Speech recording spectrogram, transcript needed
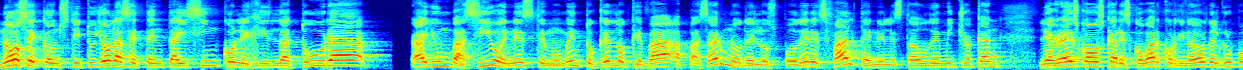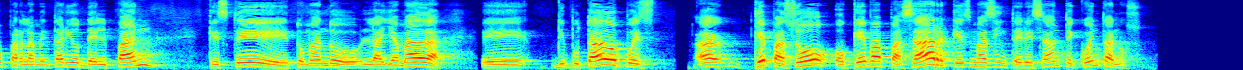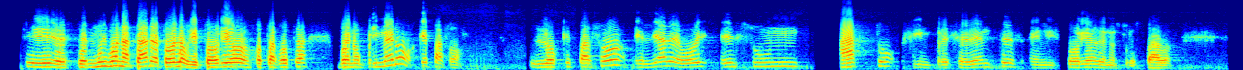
No se constituyó la 75 legislatura, hay un vacío en este momento. ¿Qué es lo que va a pasar? Uno de los poderes falta en el estado de Michoacán. Le agradezco a Óscar Escobar, coordinador del grupo parlamentario del PAN, que esté tomando la llamada. Eh, diputado, pues, ah, ¿qué pasó o qué va a pasar? ¿Qué es más interesante? Cuéntanos. Sí, este, muy buena tarde a todo el auditorio, JJ. Bueno, primero, ¿qué pasó? Lo que pasó el día de hoy es un acto sin precedentes en la historia de nuestro Estado.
